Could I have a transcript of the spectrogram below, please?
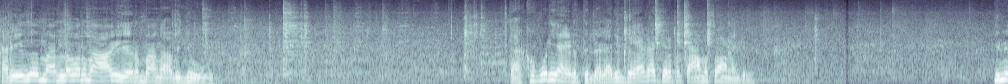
കാര്യം ഇത് നല്ലപോലെ ആവി കയറുമ്പോൾ അങ്ങ് അവിഞ്ഞു പോകും. ചക്കക്കുരി ഞാൻ എടുത്തില്ല. കാര്യം വേഗം ചിലപ്പോൾ താമസമാണെങ്കിൽ. ഇനി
